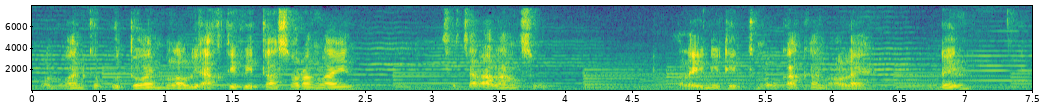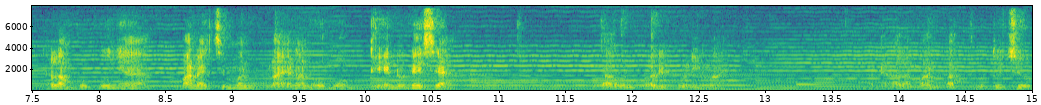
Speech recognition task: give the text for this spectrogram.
pemenuhan kebutuhan melalui aktivitas orang lain secara langsung. Hal ini dikemukakan oleh Munir dalam bukunya Manajemen Pelayanan Umum di Indonesia tahun 2005 pada halaman 47.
